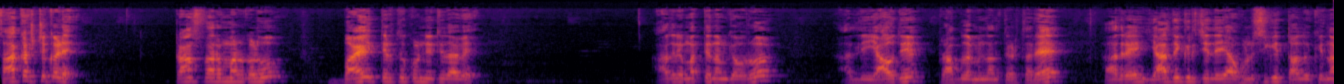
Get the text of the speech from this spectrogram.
ಸಾಕಷ್ಟು ಕಡೆ ಟ್ರಾನ್ಸ್ಫಾರ್ಮರ್ಗಳು ಬಾಯಿ ತೆರೆದುಕೊಂಡು ನಿಂತಿದ್ದಾವೆ. ಆದರೆ ಮತ್ತೆ ನಮಗೆ ಅವರು ಅಲ್ಲಿ ಯಾವುದೇ ಪ್ರಾಬ್ಲಮ್ ಇಲ್ಲ ಅಂತ ಹೇಳ್ತಾರೆ. ಆದರೆ ಯಾದಗಿರಿ ಜಿಲ್ಲೆಯ ಹುಣಸಗಿ ತಾಲೂಕಿನ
